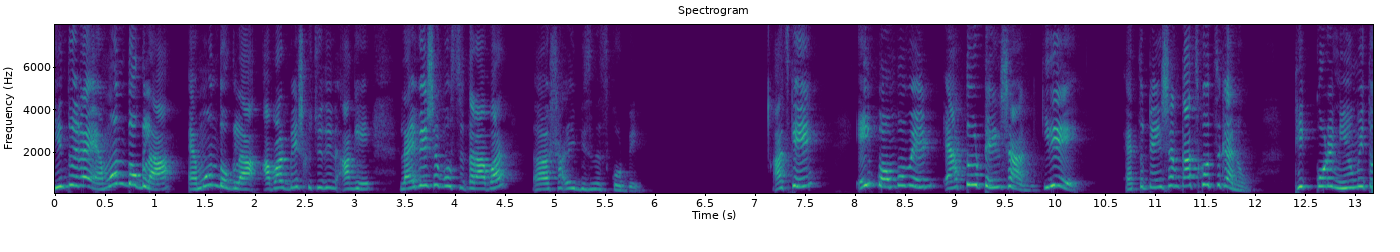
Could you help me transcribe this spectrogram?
কিন্তু এরা এমন দোগলা এমন দোগলা, আবার বেশ কিছুদিন আগে লাইভে এসে বসছে, তারা আবার শাড়ির বিজনেস করবে। আজকে এই পম্পমের এত টেনশন কিরে এত টেনশান কাজ করছে কেন? ঠিক করে নিয়মিত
